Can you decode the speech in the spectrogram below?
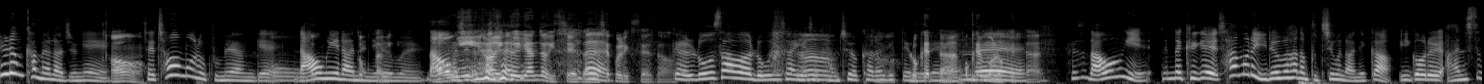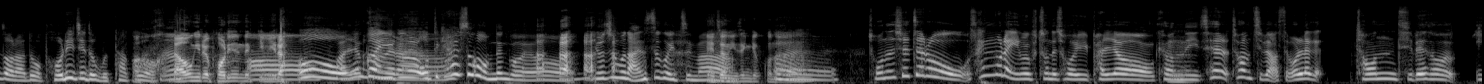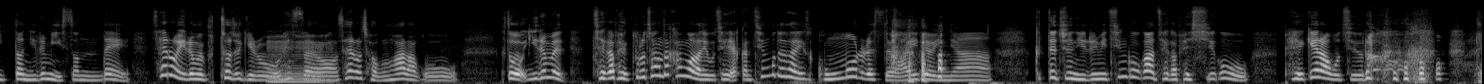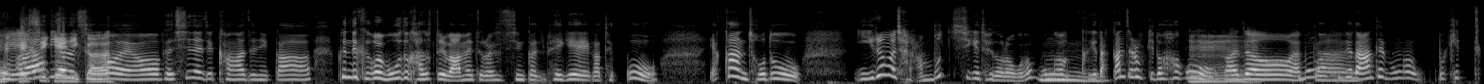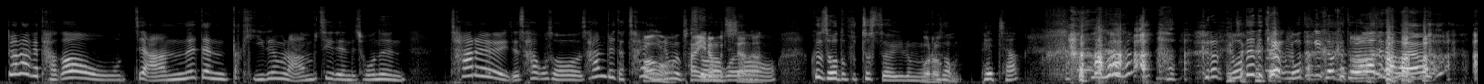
필름 카메라 중에 어. 제가 처음으로 구매한 게 어. 나옹이라는. 이름을 나옹이 아, 그 얘기 한적 예전에 네. 책플릭스에서 그러니까 로사와 로이 사이에서 응. 감초 역할을 하기 어, 때문에 로켓단 포켓몬 네. 로켓단 그래서 나옹이 근데 그게 사물의 이름을 하나 붙이고 나니까 이거를 안 쓰더라도 버리지도 못하고 어, 나옹이를 버리는 느낌이라 어, 반려 뭔가 이걸. 어떻게 할 수가 없는 거예요. 요즘은 안 쓰고 있지만 애정이 생겼구나. 네. 어. 저는 실제로 생물의 이름을 붙였는데 저희 반려견이 음. 새- 처음 집에 왔어요. 원래 전 집에서 있던 이름이 있었는데 새로 이름을 붙여주기로 음. 했어요. 새로 적응하라고. 그래서 이름을 제가 100% 창작한 건 아니고 제 약간 친구들 사이에서 공모를 했어요. 아이디어 있냐. 그때 준 이름이 친구가 제가 배씨고 베개라고 지으라고 아이디어를 준 거예요. 배신의 집 강아지니까. 근데 그걸 모두 가족들이 마음에 들어해서 지금까지 베개가 됐고 약간 저도 이름을 잘 안 붙이게 되더라고요. 뭔가 음. 그게 낯간지럽기도 하고 음. 맞아. 약간 뭔가 그게 나한테 뭔가 뭐 이렇게 특별하게 다가오지 않을 때는 딱 이름을 안 붙이게 되는데 저는 차를 이제 사고서 사람들이 다 차에 어, 이름을 차 이름 붙이더라고요. 그래서 저도 붙였어요 이름을. 뭐라고? 그래서 배차? 그런 모든 게 모든 게 그렇게 돌아가진 않아요.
